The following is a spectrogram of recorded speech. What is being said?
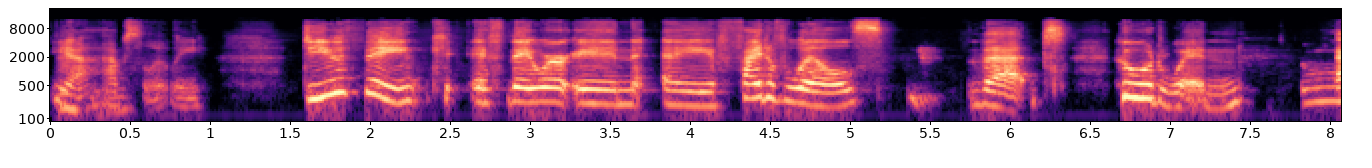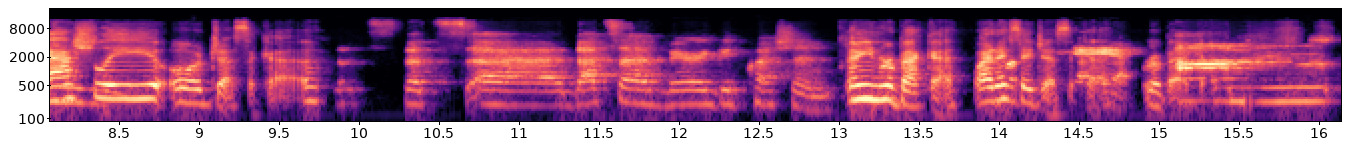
Yeah, mm-hmm. absolutely. Do you think if they were in a fight of wills, that who would win, Ooh. Ashley or Jessica? That's uh, that's a very good question. I mean Rebecca. Why did I say Jessica? Yeah, yeah. Rebecca. Um,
